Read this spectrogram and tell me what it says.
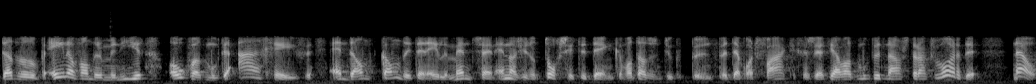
dat we op een of andere manier ook wat moeten aangeven. En dan kan dit een element zijn. En als je dan toch zit te denken, want dat is natuurlijk het punt, daar wordt vaker gezegd, ja wat moet het nou straks worden? Nou,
